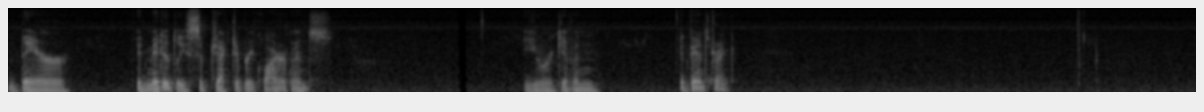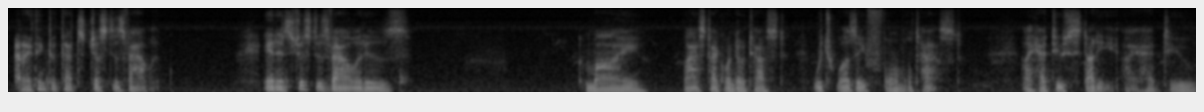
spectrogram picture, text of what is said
their admittedly subjective requirements, you were given advanced rank. And I think that that's just as valid. And it's just as valid as my last Taekwondo test, which was a formal test. I had to study. I had to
